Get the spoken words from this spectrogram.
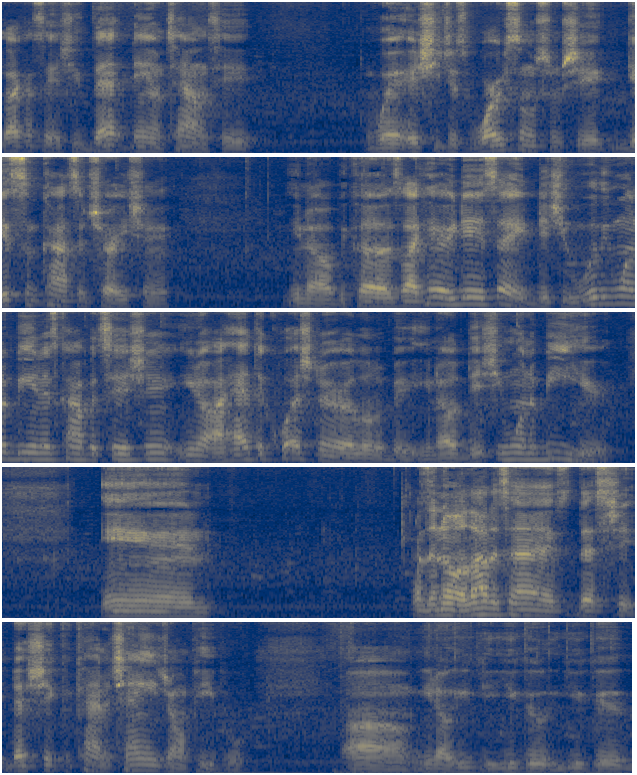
like I said, she's that damn talented. Where if she just works on some shit, gets some concentration, you know, because like Harry did say, did you really want to be in this competition? You know, I had to question her a little bit. You know, did she want to be here? And as I know, a lot of times that shit that shit could kind of change on people. Um, you know, you you could you could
